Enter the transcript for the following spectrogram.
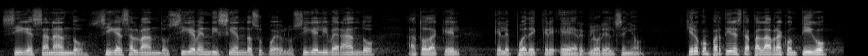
sigue sanando, sigue salvando, sigue bendiciendo a su pueblo, sigue liberando a todo aquel que le puede creer. Gloria al Señor. Quiero compartir esta palabra contigo.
